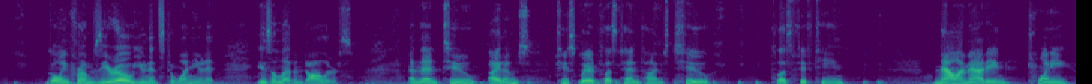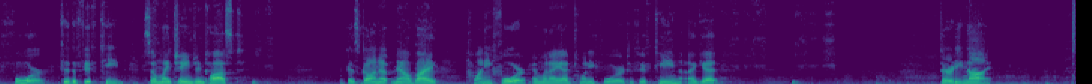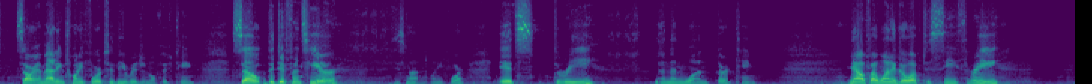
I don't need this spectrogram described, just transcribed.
going from 0 units to 1 unit is $11. And then two items, 2 squared plus 10 times 2 plus 15. Now I'm adding 24 to the 15. So my change in cost has gone up now by 24. And when I add 24 to 15, I get 39. Sorry, I'm adding 24 to the original 15. So the difference here is not 24, it's 3 and then 1, 13. Now, if I want to go up to C3,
